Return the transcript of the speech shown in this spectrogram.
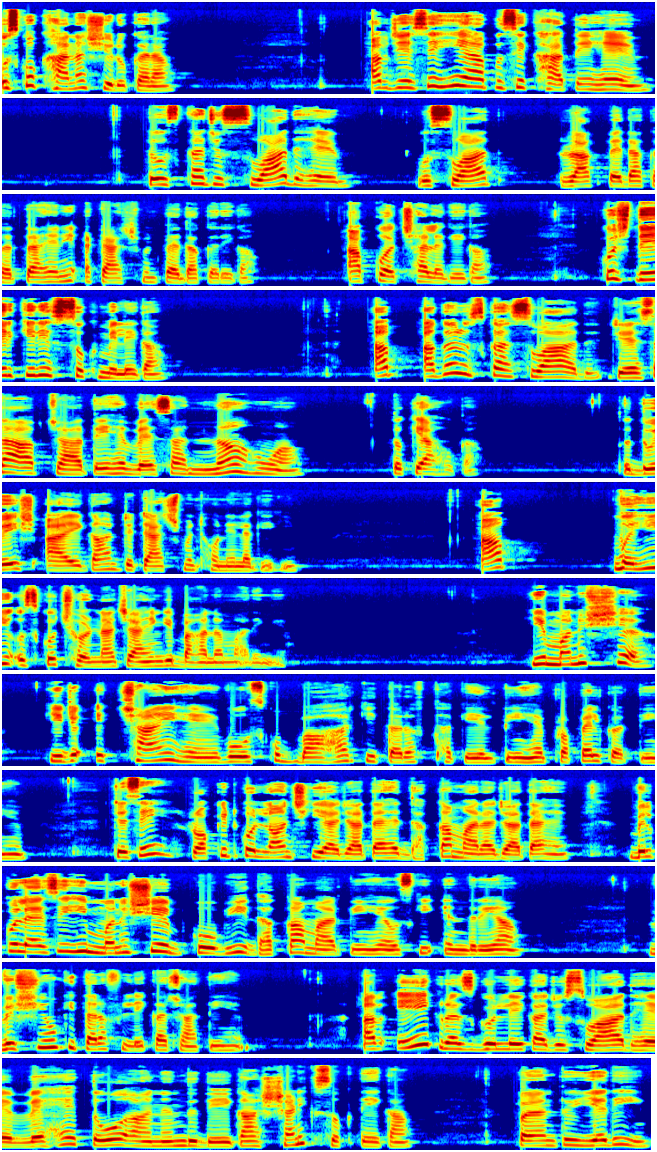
उसको खाना शुरू करा। अब जैसे ही आप उसे खाते हैं तो उसका जो स्वाद है, वो स्वाद राग पैदा करता है, यानी अटैचमेंट पैदा करेगा। आपको अच्छा लगेगा। कुछ देर के लिए सुख मिलेगा। अब अगर उसका स्वाद जैसा आप चाहते हैं वैसा न हुआ तो क्या होगा? तो द्वेष आएगा डिटैचमेंट होने लगेगी। आप वहीं उसको छोड़ना चाहेंगे, बहाना मारेंगे। ये मनुष्य ये जो इच्छाएँ हैं, वो उसको बाहर की तरफ़ धकेलती हैं प्रोपेल करती हैं। जैसे रॉकेट को लॉन्च किया जाता है, धक्का मारा जाता है बिल्कुल ऐसे ही मनुष्य को भी धक्का मारती हैं उसकी इंद्रियाँ, विषयों की तरफ़ लेकर जाती हैं। अब एक रसगुल्ले का जो स्वाद है, वह तो आनंद देगा, क्षणिक सुख देगा। परंतु यदि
